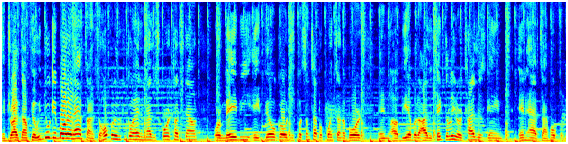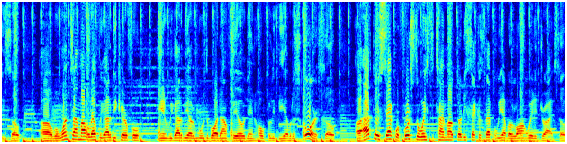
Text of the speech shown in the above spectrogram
and drive downfield. We do get ball at halftime, so hopefully we can go ahead and either score a touchdown or maybe a field goal. Just put some type of points on the board and uh, be able to either take the lead or tie this game in halftime. Hopefully, so uh, with one timeout left, we got to be careful. And we got to be able to move the ball downfield and hopefully be able to score. So uh, after a sack, we're forced to waste the timeout. 30 seconds left, and we have a long way to drive. So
